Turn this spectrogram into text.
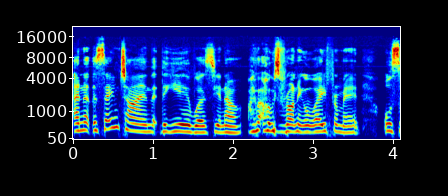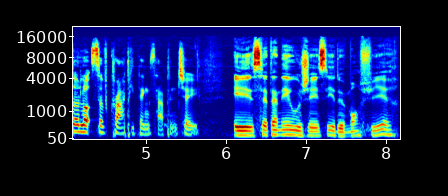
And at the same time that the year was, you know, I, I was running away from it. Also, lots of crappy things happened too. Et cette année où j'ai essayé de m'enfuir,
